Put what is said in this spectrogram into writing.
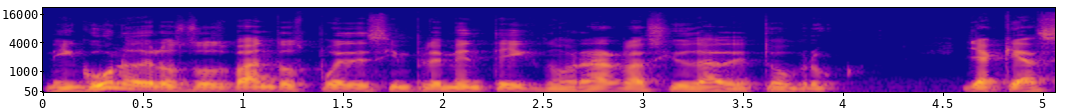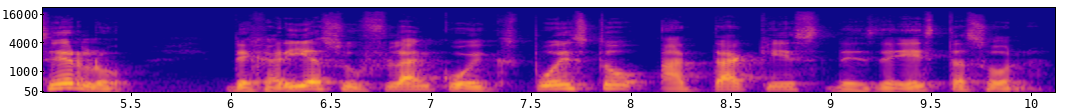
Ninguno de los dos bandos puede simplemente ignorar la ciudad de Tobruk, ya que hacerlo dejaría su flanco expuesto a ataques desde esta zona.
